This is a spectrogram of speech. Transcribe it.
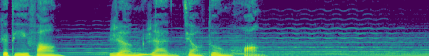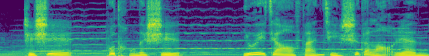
个地方。仍然叫敦煌，只是不同的是，一位叫樊锦诗的老人，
